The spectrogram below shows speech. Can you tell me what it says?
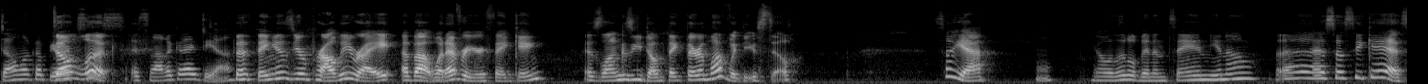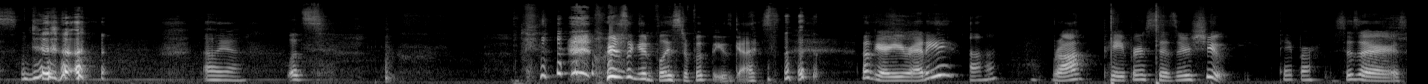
Don't look up your. Don't exes. It's not a good idea. the thing is, you're probably right about whatever you're thinking, as long as you don't think they're in love with you still. So yeah. Go a little bit insane, you know. Uh, SOCKS. oh yeah. Let's. Where's a good place to put these guys? Okay, are you ready? Uh huh. Rock, paper, scissors, shoot. Paper. Scissors.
